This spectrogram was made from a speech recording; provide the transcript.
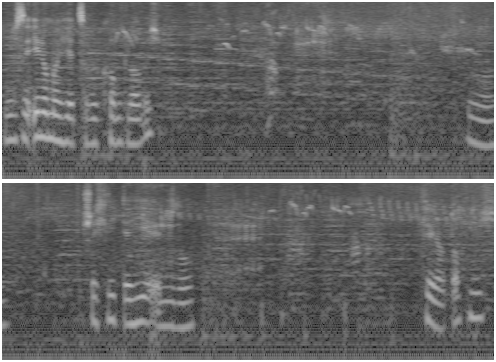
Wir müssen eh nochmal hier zurückkommen, glaube ich. So. Wahrscheinlich liegt er hier irgendwo. Fehlt auch doch nicht.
